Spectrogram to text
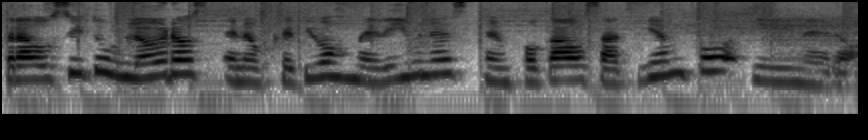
Traducí tus logros en objetivos medibles enfocados a tiempo y dinero.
